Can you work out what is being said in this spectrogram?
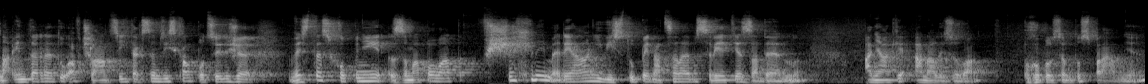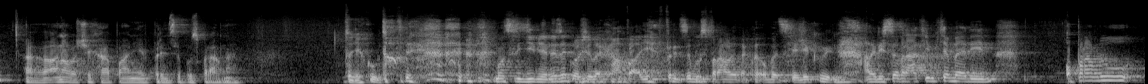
na internetu a v článcích, tak jsem získal pocit, že vy jste schopni zmapovat všechny mediální výstupy na celém světě za den a nějak je analyzovat. Pochopil jsem to správně? Ano, vaše chápání je v principu správné. To děkuju. To moc lidí mě neřeklo, že mé chápání je v principu správně takhle obecně. Děkuji. Ale když se vrátím k těm médiím, opravdu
